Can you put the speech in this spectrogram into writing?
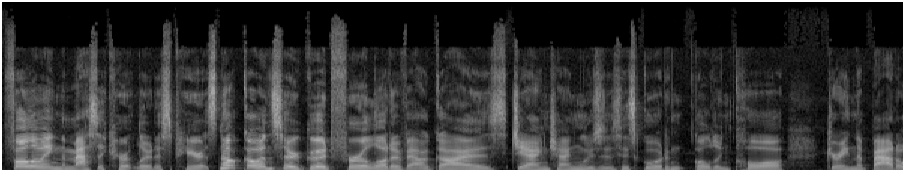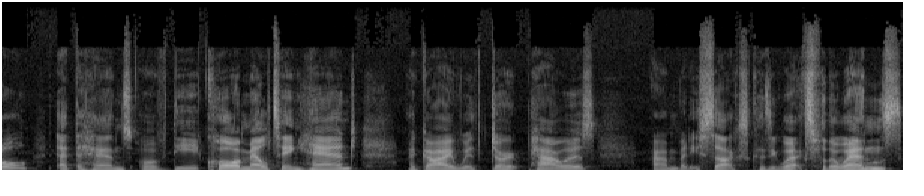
Following the massacre at Lotus Pier, it's not going so good for a lot of our guys. Jiang Chang loses his golden, golden core during the battle at the hands of the core melting hand, a guy with dope powers. Um, but he sucks because he works for the Wens.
